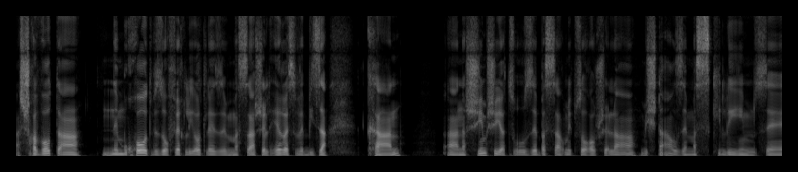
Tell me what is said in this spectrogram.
השכבות הנמוכות, וזה הופך להיות לאיזה מסע של הרס וביזה. כאן, האנשים שיצאו זה בשר מבשורו של המשטר, זה משכילים, זה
